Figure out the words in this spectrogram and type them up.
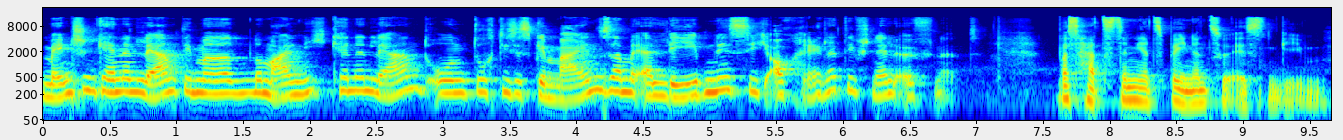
Menschen kennenlernt, die man normal nicht kennenlernt und durch dieses gemeinsame Erlebnis sich auch relativ schnell öffnet. Was hat's denn jetzt bei Ihnen zu essen gegeben?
